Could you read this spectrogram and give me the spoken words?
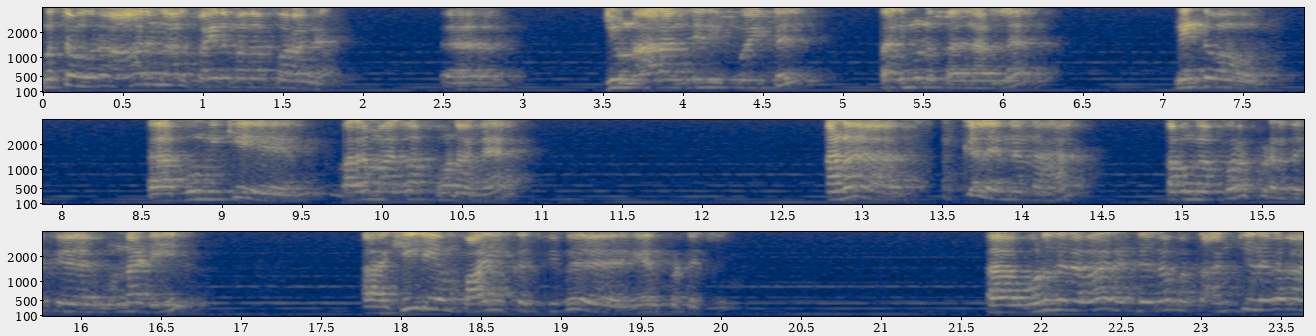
மொத்தம் ஒரு ஆறு நாள் பயணமா தான் போறாங்க. ஜூன் ஆறாம் தேதி போயிட்டு பதிமூணு பதினாலுல மீண்டும் பூமிக்கு வர மாதிரி தான் போனாங்க. ஆனா சிக்கல் என்னன்னா அவங்க புறப்படுறதுக்கு முன்னாடி ஹீலியம் வாயு கசிவு ஏற்பட்டுச்சு. ஆஹ் ஒரு தடவை ரெண்டு தடவை அஞ்சு தடவை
